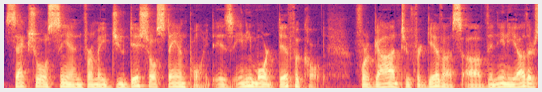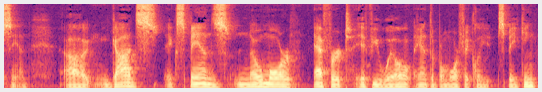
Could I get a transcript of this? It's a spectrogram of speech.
sexual sin, from a judicial standpoint, is any more difficult for God to forgive us of than any other sin. Uh, God expends no more effort, if you will, anthropomorphically speaking,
